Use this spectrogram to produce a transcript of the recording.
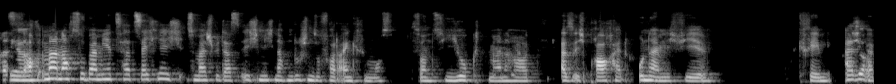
Und das ja. ist auch immer noch so bei mir tatsächlich, zum Beispiel, dass ich mich nach dem Duschen sofort eincremen muss. Sonst juckt meine Haut. Also ich brauche halt unheimlich viel Creme. Also auch, auch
